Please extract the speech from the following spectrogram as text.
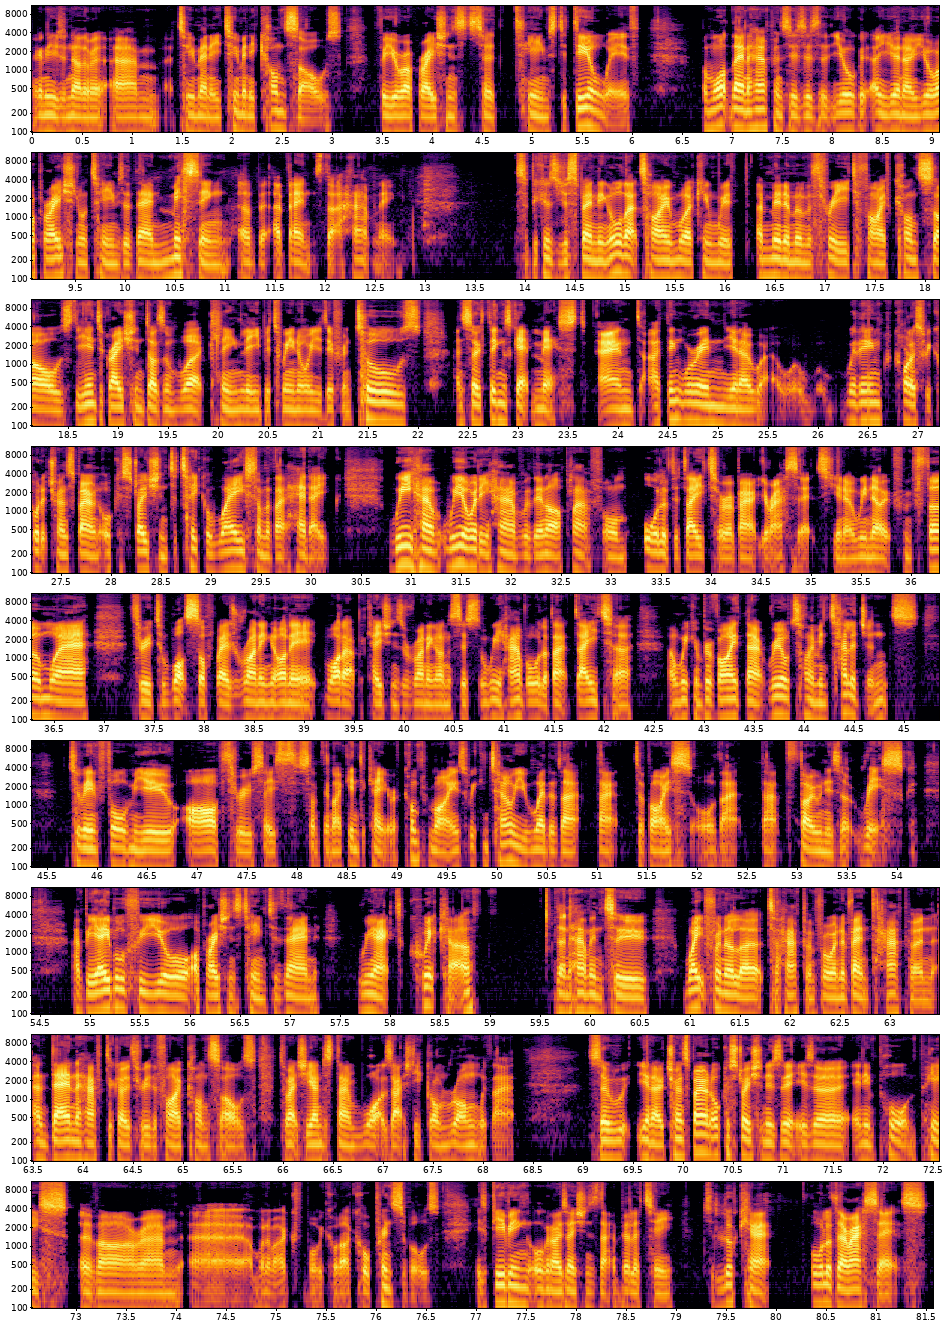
I'm going to use another um, too many too many consoles for your operations to teams to deal with. And what then happens is, is that your, uh, you know, your operational teams are then missing events that are happening. So because you're spending all that time working with a minimum of three to five consoles, the integration doesn't work cleanly between all your different tools, and so things get missed. And I think we're in, you know, within Qualys we call it transparent orchestration to take away some of that headache. We have we already have within our platform all of the data about your assets. You know we know it from firmware through to what software is running on it what applications are running on the system. We have all of that data and we can provide that real-time intelligence to inform you of through say something like indicator of compromise we can tell you whether that that device or that that phone is at risk and be able for your operations team to then react quicker than having to wait for an alert to happen for an event to happen and then have to go through the five consoles to actually understand what has actually gone wrong with that so you know transparent orchestration is a, is a an important piece of our um, uh, one of our what we call our core principles is giving organizations that ability to look at all of their assets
